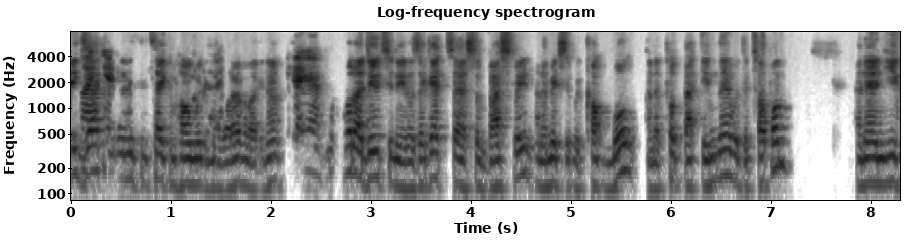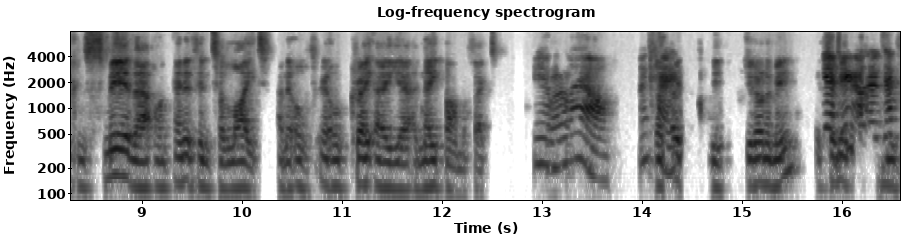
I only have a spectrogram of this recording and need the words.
exactly. And you can take them home with them or whatever, like you know. Yeah. yeah. what I do to Neil is I get uh, some Vaseline and I mix it with cotton wool and I put that in there with the top on, and then you can smear that on anything to light, and it'll it'll create a, uh, a napalm effect. Yeah. Wow. Wow. So Okay. basically, do you know what I mean? It's, Yeah, I I do. I mean,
